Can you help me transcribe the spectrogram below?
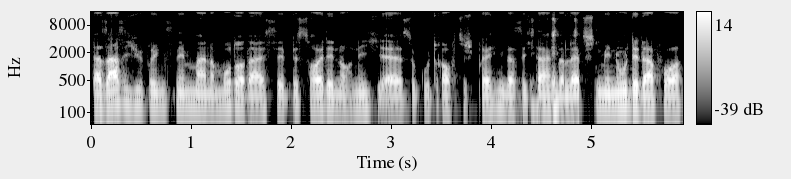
Da saß ich übrigens neben meiner Mutter, da ist sie bis heute noch nicht äh, so gut drauf zu sprechen, dass ich da in der letzten Minute davor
